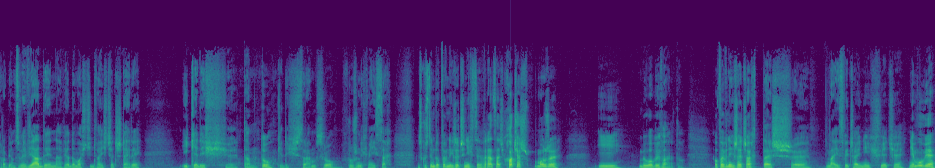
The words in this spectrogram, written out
robiąc wywiady na Wiadomości 24 i kiedyś e, tam tu, kiedyś sram sru w różnych miejscach. W związku z tym do pewnych rzeczy nie chcę wracać, chociaż może i byłoby warto. O pewnych rzeczach też e, najzwyczajniej w świecie nie mówię,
